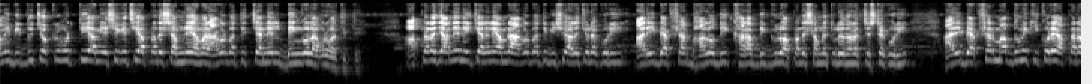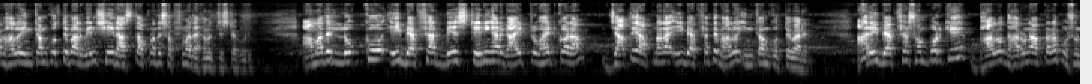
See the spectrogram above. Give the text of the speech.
আমি বিদ্যুৎ চক্রবর্তী, আমি এসে গেছি আপনাদের সামনে আমার আগরবাতির চ্যানেল বেঙ্গল আগরবাতিতে। আপনারা জানেন এই চ্যানেলে আমরা আগরবাতি বিষয়ে আলোচনা করি, আর এই ব্যবসার ভালো দিক, খারাপ দিকগুলো আপনাদের সামনে তুলে ধরার চেষ্টা করি। আর এই ব্যবসার মাধ্যমে কি করে আপনারা ভালো ইনকাম করতে পারবেন, সেই রাস্তা আপনাদের সবসময় দেখানোর চেষ্টা করি। আমাদের লক্ষ্য এই ব্যবসার বেস্ট ট্রেনিং আর গাইড প্রোভাইড করা, যাতে আপনারা এই ব্যবসাতে ভালো ইনকাম করতে পারেন। আর এই ব্যবসা সম্পর্কে ভালো ধারণা আপনারা পোষণ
